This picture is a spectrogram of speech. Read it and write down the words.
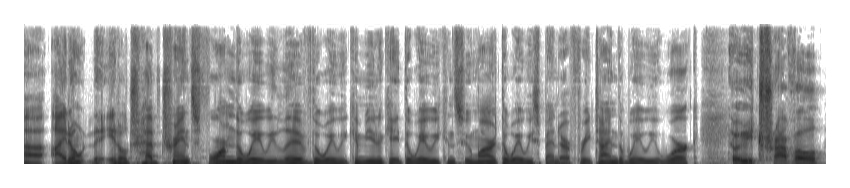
Uh, I don't. It'll have transformed the way we live, the way we communicate, the way we consume art, the way we spend our free time, the way we work. that we travel.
